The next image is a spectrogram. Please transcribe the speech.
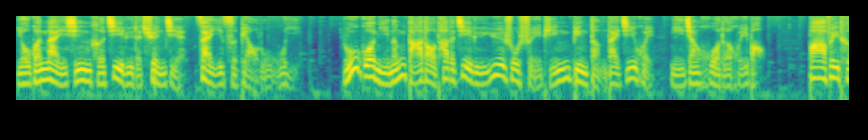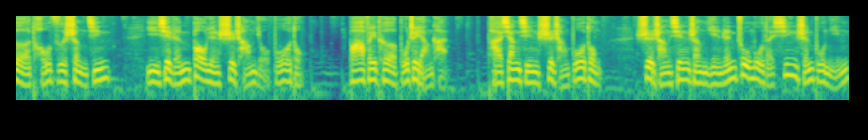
有关耐心和纪律的劝诫再一次表露无遗。如果你能达到他的纪律约束水平，并等待机会，你将获得回报。巴菲特投资圣经。一些人抱怨市场有波动，巴菲特不这样看，他相信市场波动。市场先生引人注目的心神不宁，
